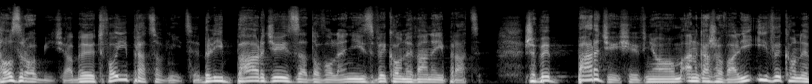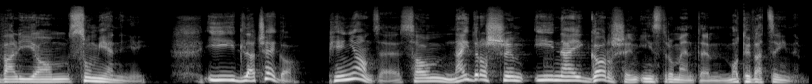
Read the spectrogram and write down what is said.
co zrobić, aby twoi pracownicy byli bardziej zadowoleni z wykonywanej pracy, żeby bardziej się w nią angażowali i wykonywali ją sumienniej. I dlaczego pieniądze są najdroższym i najgorszym instrumentem motywacyjnym.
